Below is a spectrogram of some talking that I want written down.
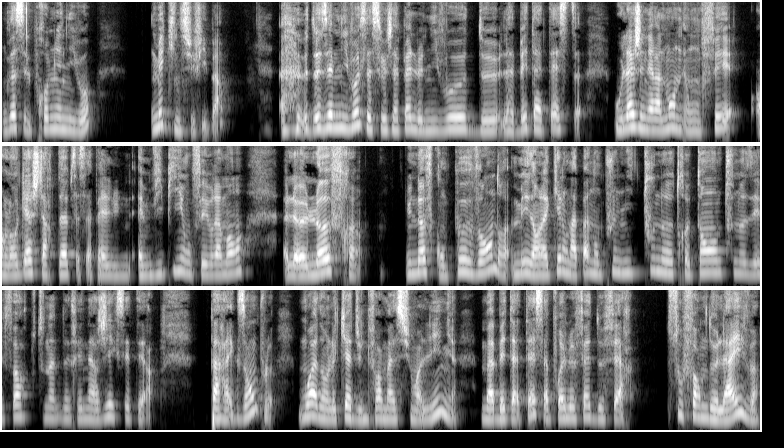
Donc ça, c'est le premier niveau, mais qui ne suffit pas. Le deuxième niveau, c'est ce que j'appelle le niveau de la bêta test, où là, généralement, on fait, en langage startup, ça s'appelle une MVP, on fait vraiment l'offre, une offre qu'on peut vendre, mais dans laquelle on n'a pas non plus mis tout notre temps, tous nos efforts, toute notre énergie, etc. Par exemple, moi, dans le cas d'une formation en ligne, ma bêta test, ça pourrait être le fait de faire sous forme de live,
